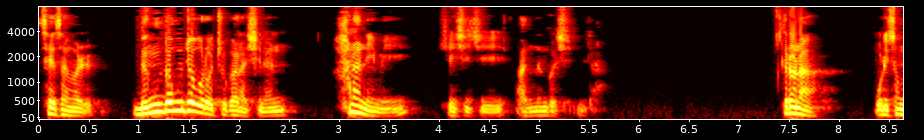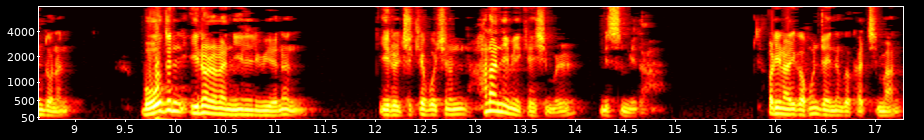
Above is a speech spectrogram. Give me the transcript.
세상을 능동적으로 주관하시는 하나님이 계시지 않는 것입니다. 그러나 우리 성도는 모든 일어나는 일 위에는 이를 지켜보시는 하나님이 계심을 믿습니다. 어린아이가 혼자 있는 것 같지만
